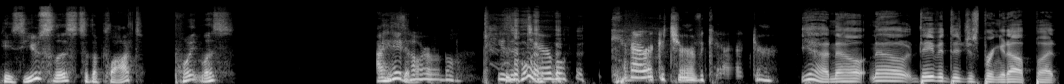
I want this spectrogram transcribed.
He's useless to the plot, pointless. I hate He's him. horrible. He's a terrible caricature of a character. Yeah, now now David did just bring it up, but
